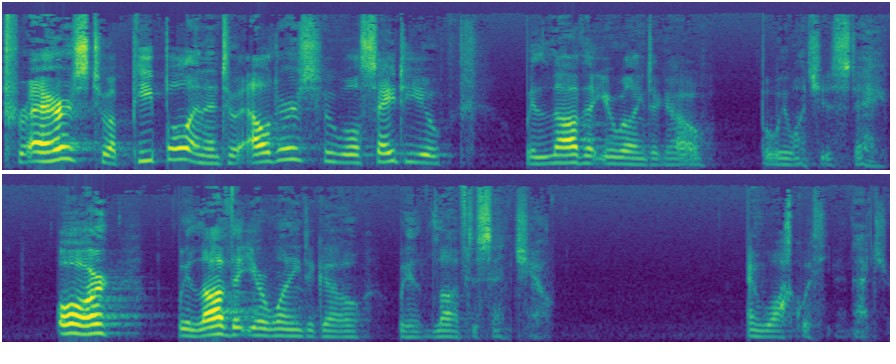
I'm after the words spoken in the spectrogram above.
prayers to a people and then to elders who will say to you, We love that you're willing to go, but we want you to stay. Or, We love that you're wanting to go, we'd love to send you and walk with you in that journey.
